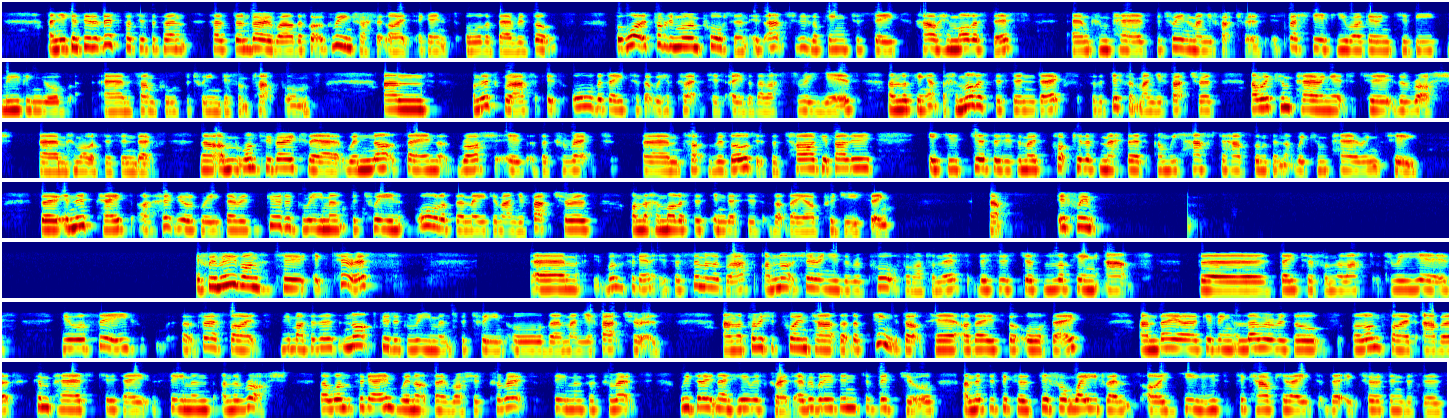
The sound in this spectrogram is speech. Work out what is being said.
And you can see that this participant has done very well. They've got a green traffic light against all of their results. But what is probably more important is actually looking to see how hemolysis um, compares between the manufacturers, especially if you are going to be moving your um, samples between different platforms. And on this graph, it's all the data that we have collected over the last three years and looking at the hemolysis index for the different manufacturers and we're comparing it to the Roche um, hemolysis index. Now, I want to be very clear, we're not saying that Roche is the correct um, result, it's the target value. It is just that it's the most populous method and we have to have something that we're comparing to. So in this case, I hope you'll agree, there is good agreement between all of the major manufacturers on the hemolysis indices that they are producing. Now, if we if we move on to Icterus, um, once again, it's a similar graph. I'm not showing you the report format on this. This is just looking at the data from the last three years you will see at first sight, you might say there's not good agreement between all the manufacturers. And I probably should point out that the pink dots here are those for Ortho, and they are giving lower results alongside Abbott compared to, say, Siemens and the Roche. Now, once again, we're not saying Roche is correct, Siemens are correct. We don't know who is correct. Everybody's individual, and this is because different wavelengths are used to calculate the Icterus indices.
